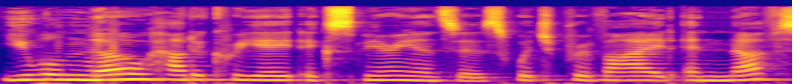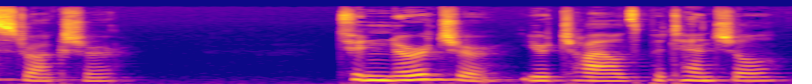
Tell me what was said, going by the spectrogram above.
you will know how to create experiences which provide enough structure to nurture your child's potential,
